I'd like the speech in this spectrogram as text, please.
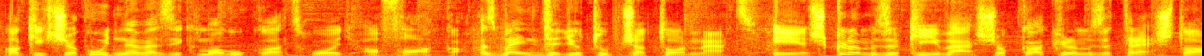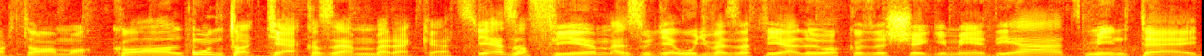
akik csak úgy nevezik magukat, hogy a Falka. Az beindít egy YouTube csatornát, és különböző kívásokkal, különböző trash tartalmakkal untatják az embereket. Ez a film, ez ugye úgy vezeti elő a közösségi médiát, mint egy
